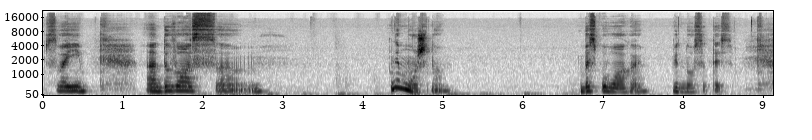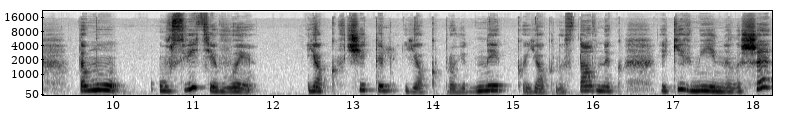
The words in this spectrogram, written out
свої. До вас не можна без поваги відноситись. Тому у світі ви як вчитель, як провідник, як наставник, який вміє не лише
